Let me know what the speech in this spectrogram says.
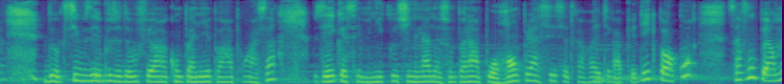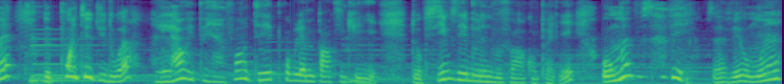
Donc si vous avez besoin de vous faire accompagner par rapport à ça, vous savez que ces mini-coachings-là ne sont pas là pour remplacer ce travail thérapeutique. Par contre, ça vous permet de pointer du doigt là où il peut y avoir des problèmes particuliers. Donc si vous avez besoin de vous faire accompagner, au moins vous savez, vous avez au moins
